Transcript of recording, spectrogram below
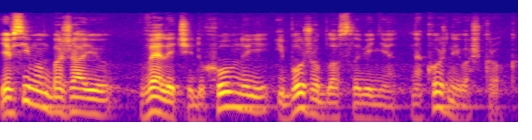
Я всім вам бажаю величі духовної і Божого благословення на кожний ваш крок.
